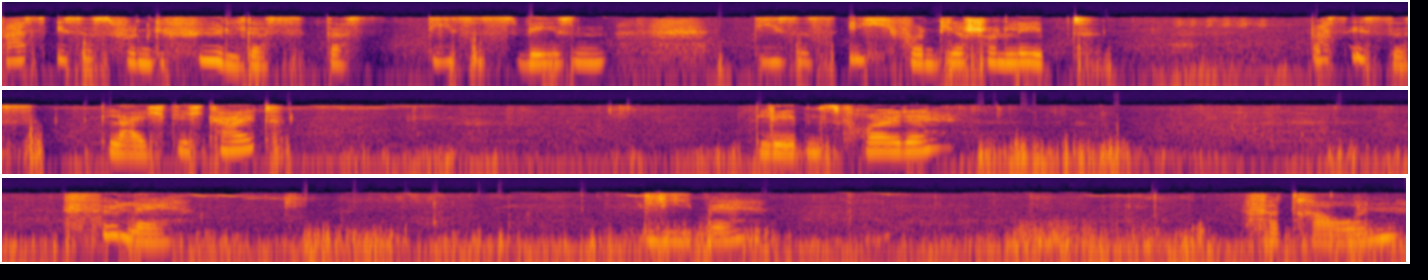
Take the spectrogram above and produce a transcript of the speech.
Was ist es für ein Gefühl, dass, dass dieses Wesen, dieses Ich von dir schon lebt? Was ist es? Leichtigkeit? Lebensfreude? Fülle? Liebe? Vertrauen?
